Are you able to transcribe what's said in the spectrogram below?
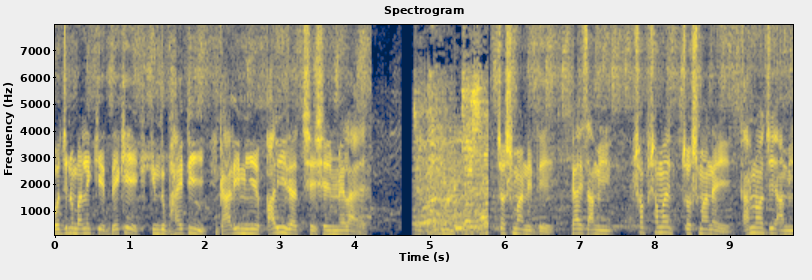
বজরং বাল্লিকে দেখে কিন্তু ভাইটি গাড়ি নিয়ে পালিয়ে যাচ্ছে সেই মেলায়। চশমা নিতে। গাইস আমি সব সময় চশমা নেই। কারণ হচ্ছে আমি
